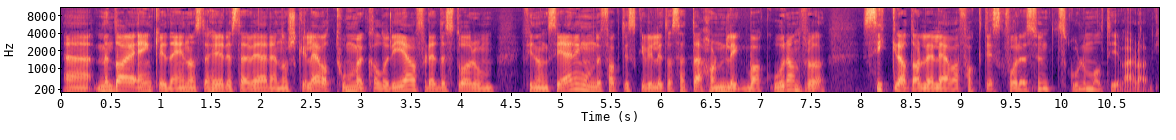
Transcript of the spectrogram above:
Eh, men da er egentlig det eneste Høyre serverer norske elever, tomme kalorier. Fordi det står om finansiering, om du faktisk er villig til å sette handling bak ordene for å sikre at alle elever faktisk får et sunt skolemåltid hver dag.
